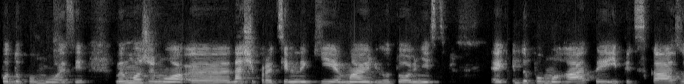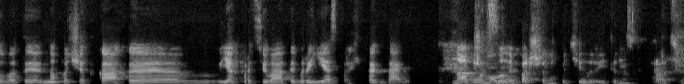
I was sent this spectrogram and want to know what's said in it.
по допомозі. Ми можемо, е, наші працівники мають готовність. е, І допомагати, і підказувати на початках, як працювати в реєстрах і так далі. Ну а чому Ось. вони перше не хотіли йти на співпрацю?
